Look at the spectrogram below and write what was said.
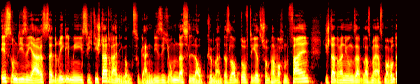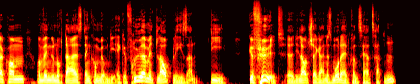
ist um diese Jahreszeit regelmäßig die Stadtreinigung zugange, die sich um das Laub kümmert. Das Laub durfte jetzt schon ein paar Wochen fallen. Die Stadtreinigung sagt, lass mal erstmal runterkommen und wenn genug da ist, dann kommen wir um die Ecke. Früher mit Laubbläsern, die gefühlt äh, die Lautstärke eines Motorhead-Konzerts hatten.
